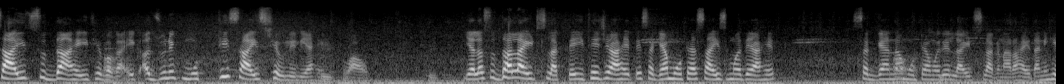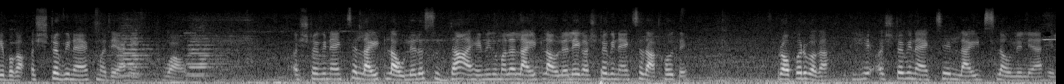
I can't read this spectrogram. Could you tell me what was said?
साईज सुद्धा आहे. इथे बघा एक अजून एक मोठी साईज ठेवलेली आहे. वाव. याला सुद्धा लाईट्स लागते. इथे जे आहे ते सगळ्या मोठ्या साईजमध्ये आहेत. सगळ्यांना मोठ्यामध्ये लाईट्स लागणार आहेत. आणि हे बघा अष्टविनायकमध्ये आहे. वाव अष्टविनायकचं लाइट लावलेलं सुद्धा आहे. मी तुम्हाला लाइट लावलेलं एक अष्टविनायकचं दाखवते. प्रॉपर बघा हे अष्टविनायकचे लाईट्स लावलेले आहेत.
